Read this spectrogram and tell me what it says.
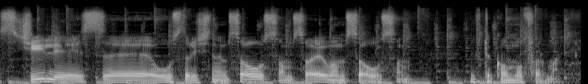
з чилі, з е, устричним соусом, соєвим соусом в такому форматі.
